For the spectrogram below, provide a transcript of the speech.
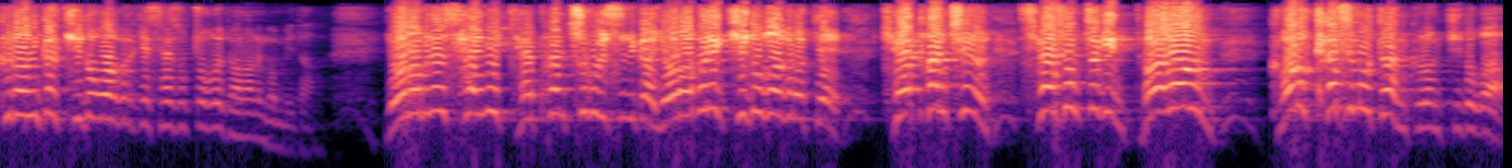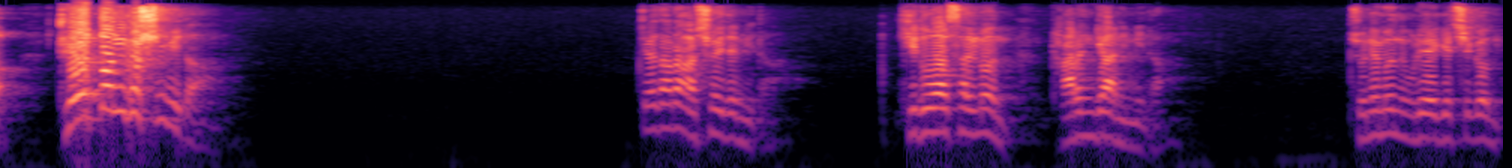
그러니까 기도가 그렇게 세속적으로 변하는 겁니다. 여러분의 삶이 개판치고 있으니까 여러분의 기도가 그렇게 개판치는 세속적인 더러운 거룩하지 못한 그런 기도가 되었던 것입니다. 깨달아 아셔야 됩니다. 기도와 삶은 다른 게 아닙니다. 주님은 우리에게 지금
